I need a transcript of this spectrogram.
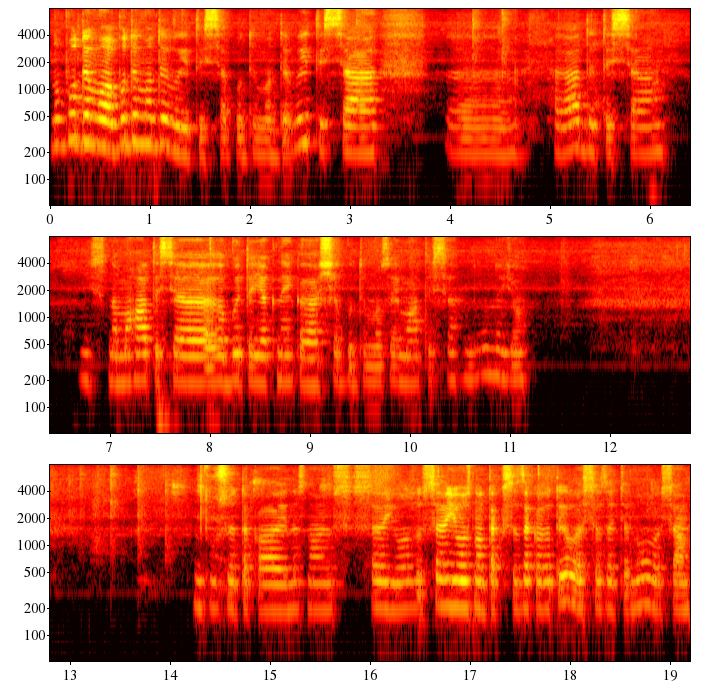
ну, будемо, будемо дивитися, будемо дивитися, е, радитися намагатися робити якнайкраще, будемо займатися доною. Дуже така, я не знаю, серйозно, серйозно так все закрутилося, затягнулося.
